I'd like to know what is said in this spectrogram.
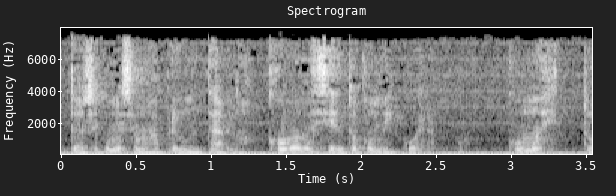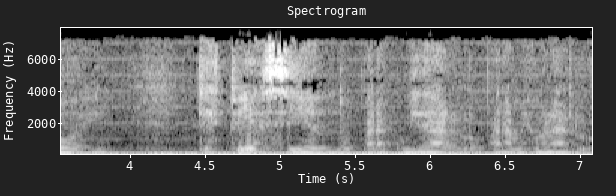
Entonces comenzamos a preguntarnos, ¿cómo me siento con mi cuerpo? ¿Cómo estoy? ¿Qué estoy haciendo para cuidarlo, para mejorarlo?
